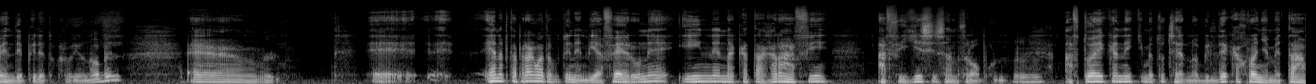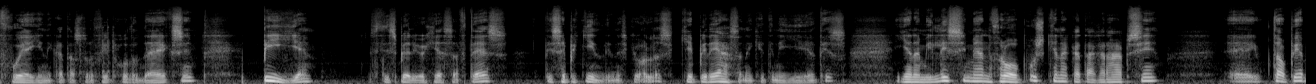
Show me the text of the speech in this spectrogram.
2015 πήρε το βραβείο Νόμπελ, ε, ε, ένα από τα πράγματα που την ενδιαφέρουν είναι να καταγράφει αφηγήσεις ανθρώπων. Αυτό έκανε και με το Τσέρνομπιλ. Δέκα χρόνια μετά αφού έγινε η καταστροφή του 86 πήγε στις περιοχές αυτές τις επικίνδυνες κιόλας και επηρεάσανε και την υγεία της για να μιλήσει με ανθρώπους και να καταγράψει ε, τα οποία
